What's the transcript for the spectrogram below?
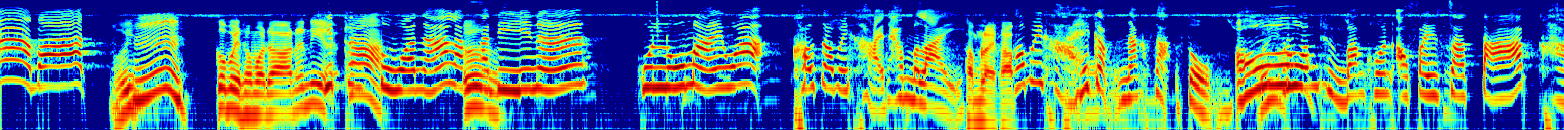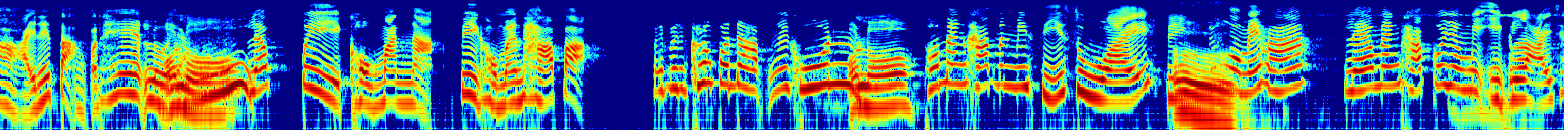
5 บาท เฮ้ยอืมก็ไม่ธรรมดานะเนี่ย คิดเป็นค่ะตัวนะ ราคาเออดีนะ คุณรู้ไหมว่าเขาจะเอาไปขายทำอะไรทำอะไรครับ เขาไปขายให้กับนักสะสมอ๋อรวมถึงบางคนเอาไปสตาร์ฟขายในต่างประเทศเลย อ๋อเหรอ แล้วปีกของมันน่ะ ปีกของแมงทับอะ ไปเป็นเครื่องประดับไงคุณ อ๋อเหรอ เพราะแมงทับมันมีสีสวย จริงเออนึกออกไหมคะ แล้วแมงทับก็ยังมีอีกหลายช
